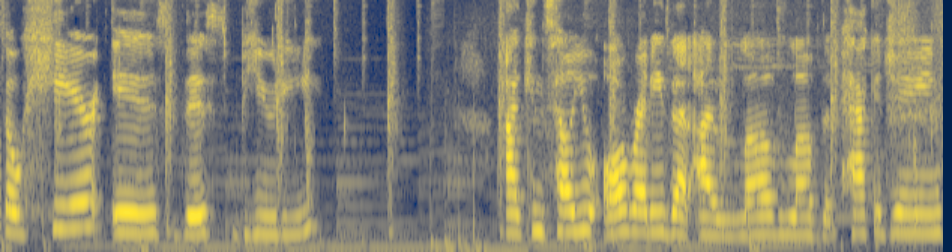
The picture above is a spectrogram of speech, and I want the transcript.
So here is this beauty. I can tell you already that I love, love the packaging.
